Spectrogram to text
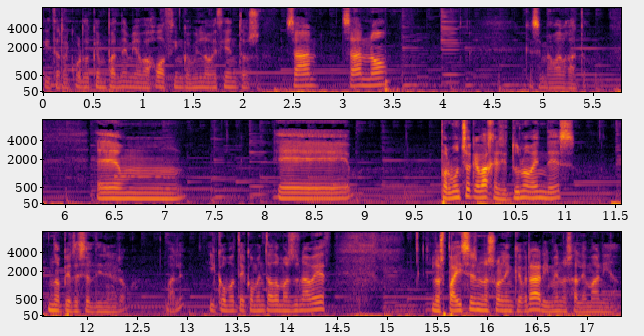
y te recuerdo que en pandemia bajó a 5.900, San, San, no, que se me va el gato. Em, eh, por mucho que baje, si tú no vendes, no pierdes el dinero. Y como te he comentado más de una vez, los países no suelen quebrar, y menos Alemania.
